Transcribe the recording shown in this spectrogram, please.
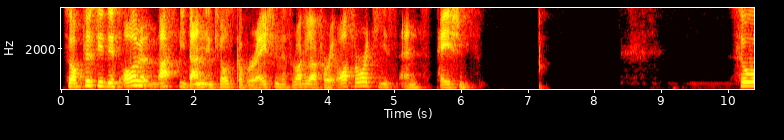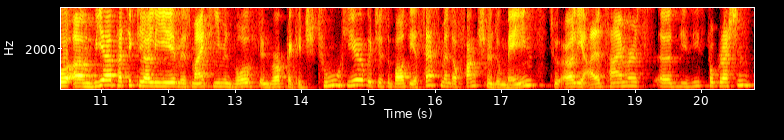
So obviously this all must be done in close cooperation with regulatory authorities and patients. So um, we are particularly with my team involved in work package two here, which is about the assessment of functional domains to early Alzheimer's uh, disease progression.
